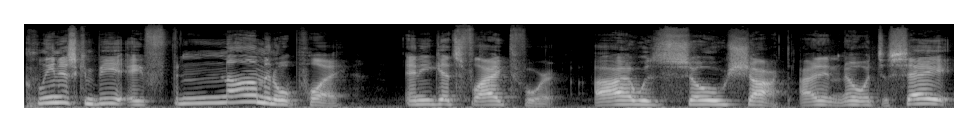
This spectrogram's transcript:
Clean as can be a phenomenal play, and he gets flagged for it. I was so shocked. I didn't know what to say.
